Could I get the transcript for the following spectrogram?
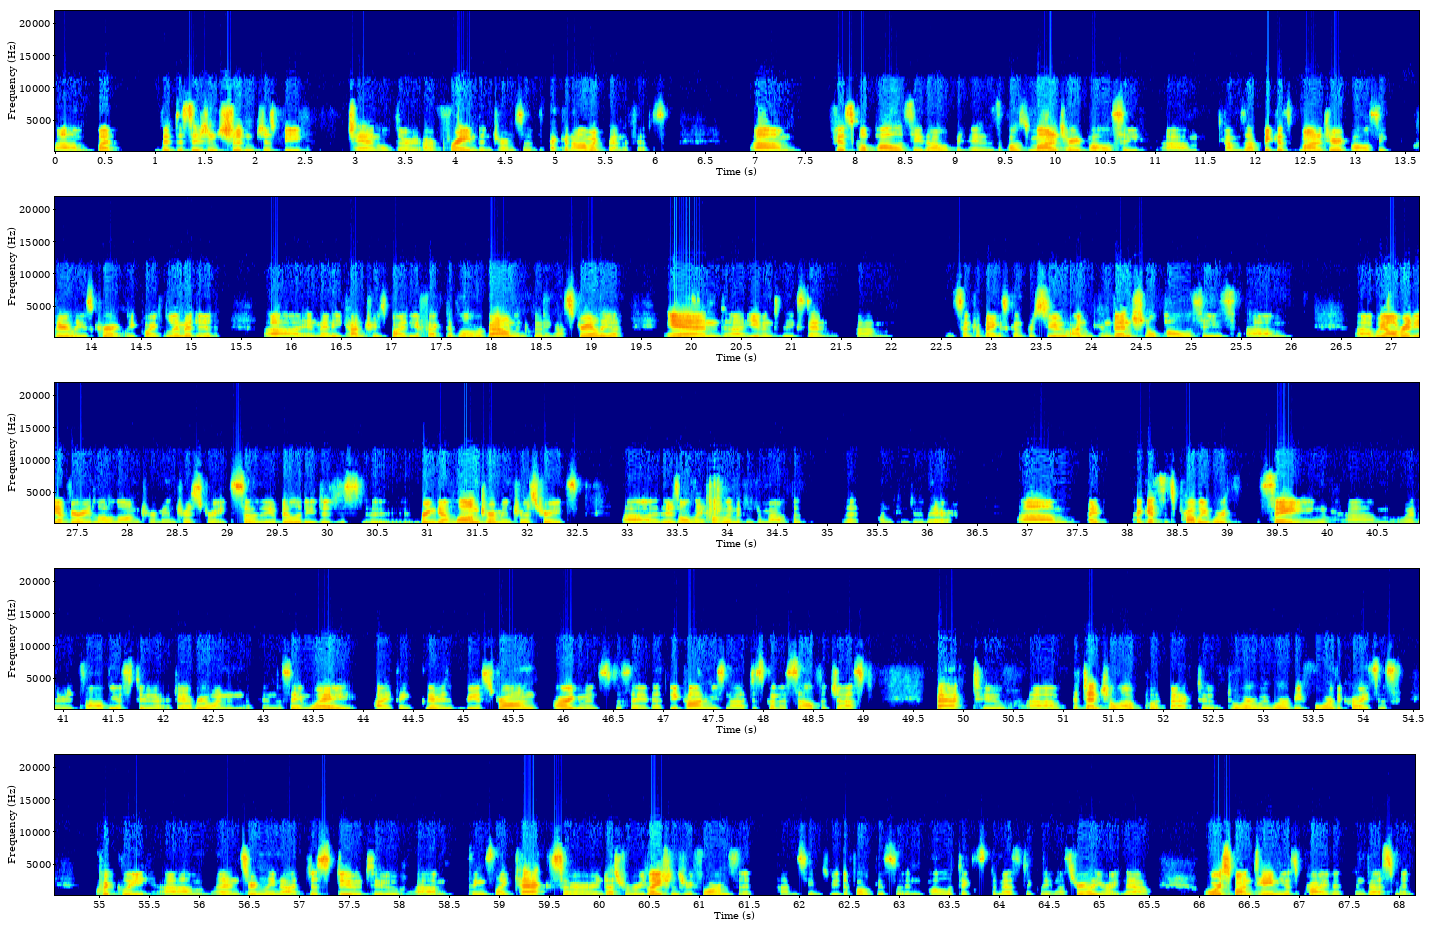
Um, but the decision shouldn't just be channeled or, or, framed in terms of economic benefits. Um, fiscal policy, though, as opposed to monetary policy, um, comes up because monetary policy clearly is currently quite limited uh, in many countries by the effective lower bound, including Australia, and uh, even to the extent um, central banks can pursue unconventional policies. Um, uh, we already have very low long-term interest rates, so the ability to just uh, bring down long-term interest rates, uh, there's only a limited amount that that one can do there. Um, I, I guess it's probably worth saying, um, whether it's obvious to, to everyone in, in the same way, I think there would be a strong arguments to say that the economy is not just going to self-adjust back to uh, potential output back to, to where we were before the crisis quickly, um, and certainly not just due to um, things like tax or industrial relations reforms that um, seem to be the focus in politics domestically in Australia right now, or spontaneous private investment.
